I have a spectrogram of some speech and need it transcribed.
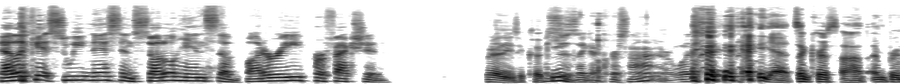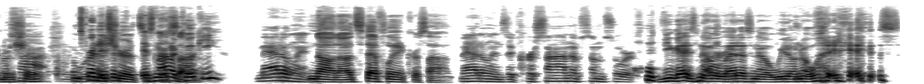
Delicate sweetness and subtle hints of buttery perfection. What are these? A cookie? This is like a croissant or what? yeah, it's a croissant. I'm pretty sure. I'm pretty It's sure it's. a it's not a cookie. Madeline. No, no, it's definitely a croissant. Madeline's a croissant of some sort. If you guys know, let us know. We don't know what it is.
